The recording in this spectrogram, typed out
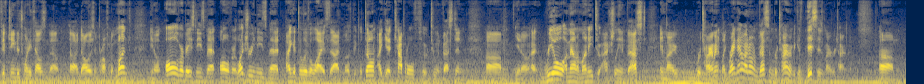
Fifteen to twenty thousand uh, dollars in profit a month. You know, all of our base needs met, all of our luxury needs met. I get to live a life that most people don't. I get capital to, to invest in. Um, you know, a real amount of money to actually invest in my retirement. Like right now, I don't invest in retirement because this is my retirement. Um,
